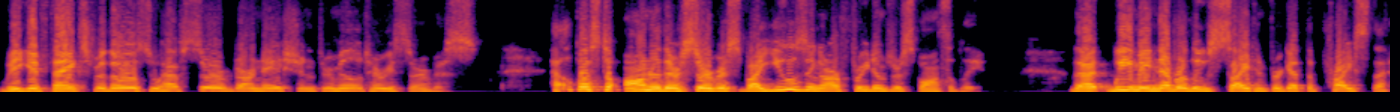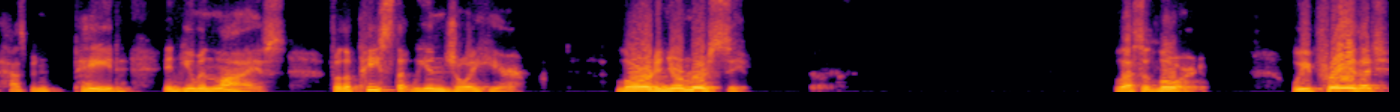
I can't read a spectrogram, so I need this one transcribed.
we give thanks for those who have served our nation through military service. Help us to honor their service by using our freedoms responsibly that we may never lose sight and forget the price that has been paid in human lives for the peace that we enjoy here. Lord, in your mercy, blessed Lord, we pray that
